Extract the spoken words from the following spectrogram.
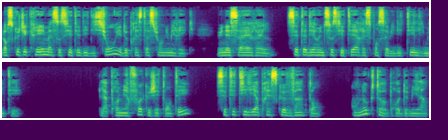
lorsque j'ai créé ma société d'édition et de prestations numériques, une SARL, c'est-à-dire une société à responsabilité limitée. La première fois que j'ai tenté, c'était il y a presque 20 ans, en octobre 2001,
